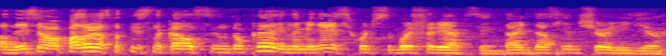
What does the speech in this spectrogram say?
Ладно, если вам понравилось, подписывайтесь на канал Сундука и на меня, если хочется больше реакций. Давайте до следующего видео.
